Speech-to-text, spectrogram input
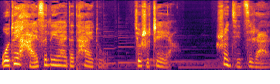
我对孩子恋爱的态度就是这样，顺其自然，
